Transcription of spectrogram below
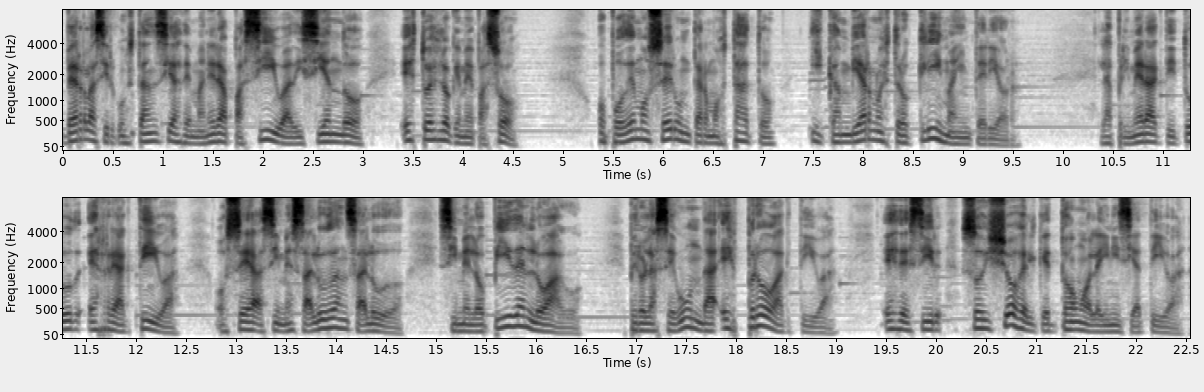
ver las circunstancias de manera pasiva diciendo, esto es lo que me pasó. O podemos ser un termostato y cambiar nuestro clima interior. La primera actitud es reactiva, o sea, si me saludan, saludo, si me lo piden, lo hago. Pero la segunda es proactiva, es decir, soy yo el que tomo la iniciativa.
